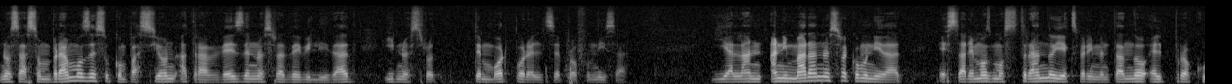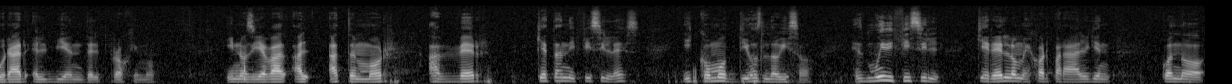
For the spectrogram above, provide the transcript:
Nos asombramos de su compasión a través de nuestra debilidad y nuestro temor por Él se profundiza. Y al animar a nuestra comunidad, estaremos mostrando y experimentando el procurar el bien del prójimo. Y nos lleva a, temor a ver qué tan difícil es y cómo Dios lo hizo. Es muy difícil querer lo mejor para alguien cuando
